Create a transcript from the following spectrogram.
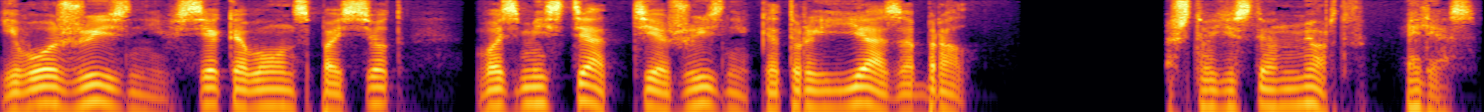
Его жизни, все, кого он спасет, возместят те жизни, которые я забрал. А что, если он мертв, Элиас?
